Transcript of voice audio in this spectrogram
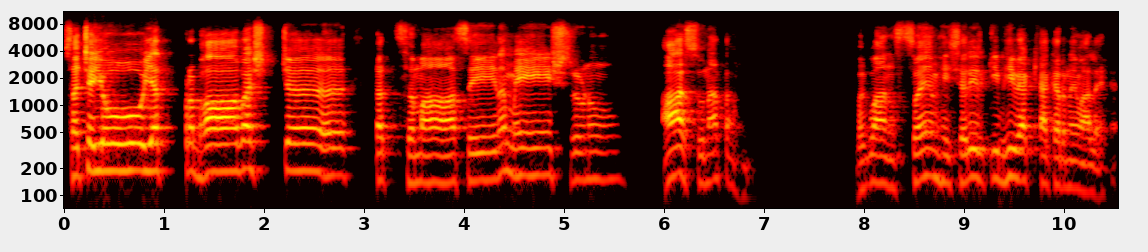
सचयो यत प्रभावश्च, तत्समासेन में श्रृणु आज सुनाता हूँ। भगवान स्वयं ही शरीर की भी व्याख्या करने वाले हैं।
